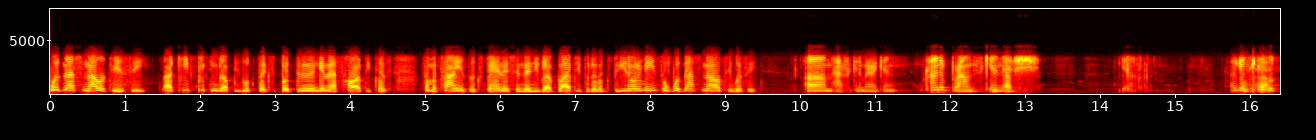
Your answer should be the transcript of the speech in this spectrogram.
what nationality is he? I keep picking up. He looks like, but then again, that's hard because some Italians look Spanish, and then you got black people that look. You know what I mean? So, what nationality was he? Um, African American, kind of brown skinish. Yeah. I guess he could look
